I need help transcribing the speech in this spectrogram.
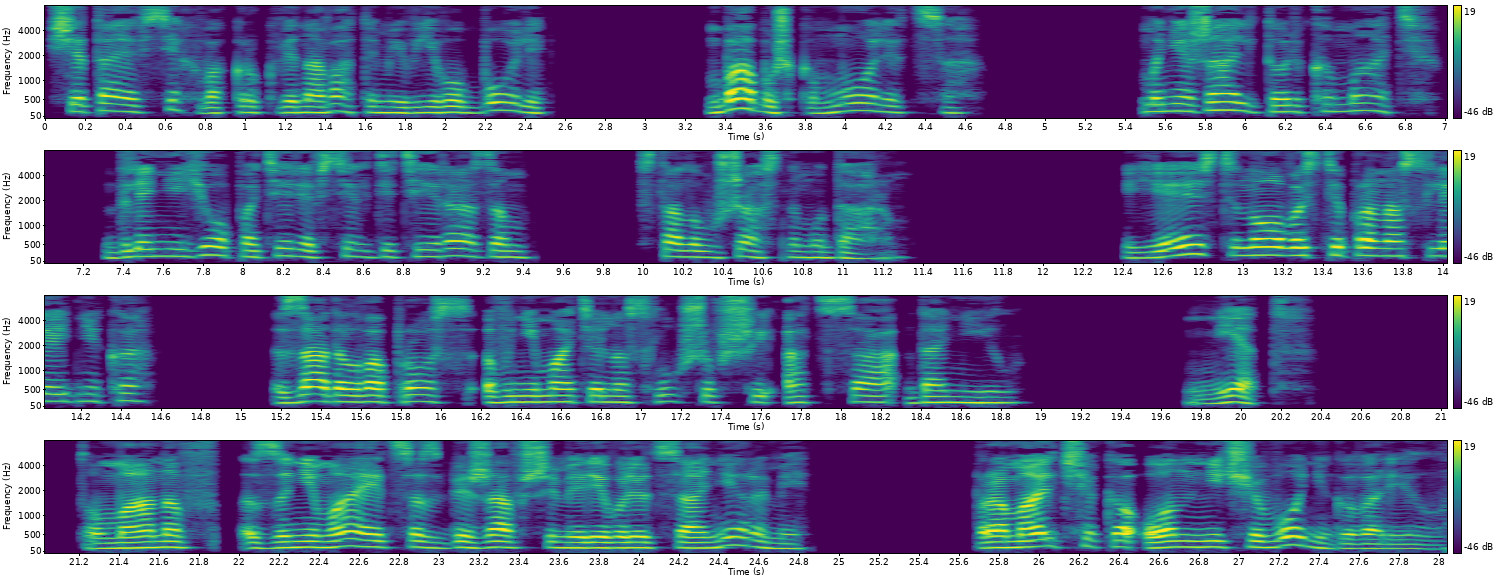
считая всех вокруг виноватыми в его боли. Бабушка молится. Мне жаль только мать. Для нее потеря всех детей разом стала ужасным ударом. Есть новости про наследника? Задал вопрос внимательно слушавший отца Данил. Нет. Туманов занимается сбежавшими революционерами. Про мальчика он ничего не говорил.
